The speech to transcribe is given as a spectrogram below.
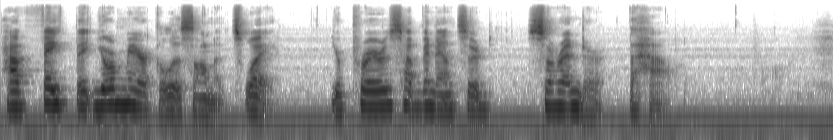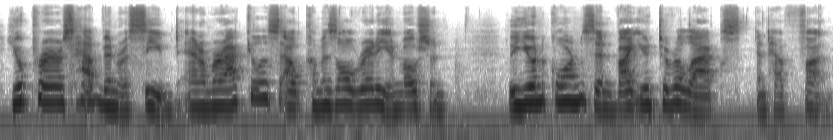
Have faith that your miracle is on its way. Your prayers have been answered. Surrender the how. Your prayers have been received, and a miraculous outcome is already in motion. The unicorns invite you to relax and have fun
